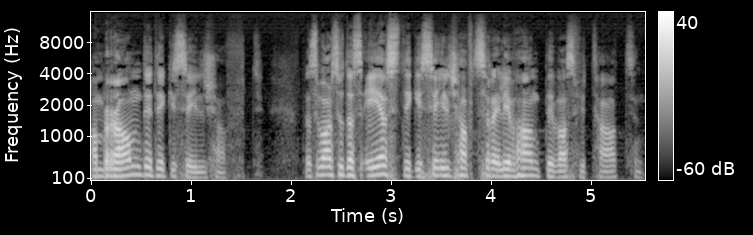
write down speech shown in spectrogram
am Rande der Gesellschaft. Das war so das erste gesellschaftsrelevante, was wir taten.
